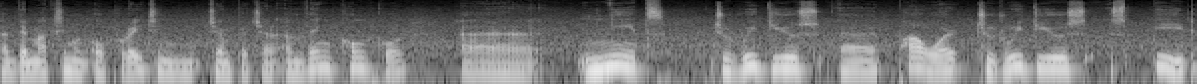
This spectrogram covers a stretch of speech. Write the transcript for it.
uh, the maximum operating temperature and then Concorde uh, needs to reduce uh, power, to reduce speed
